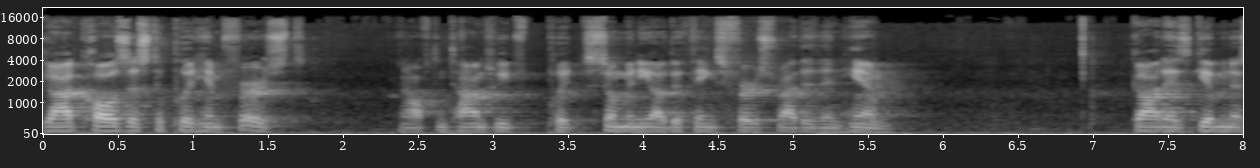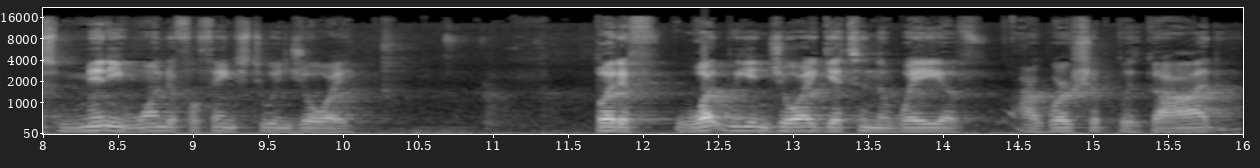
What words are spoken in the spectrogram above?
God calls us to put Him first. And oftentimes we've put so many other things first rather than Him. God has given us many wonderful things to enjoy. But if what we enjoy gets in the way of our worship with God,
